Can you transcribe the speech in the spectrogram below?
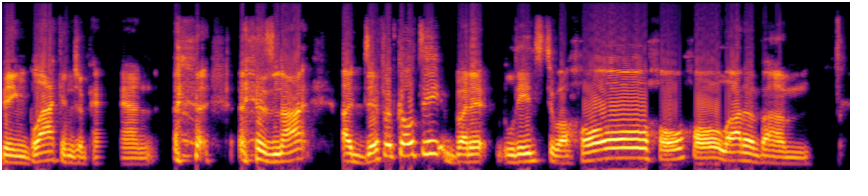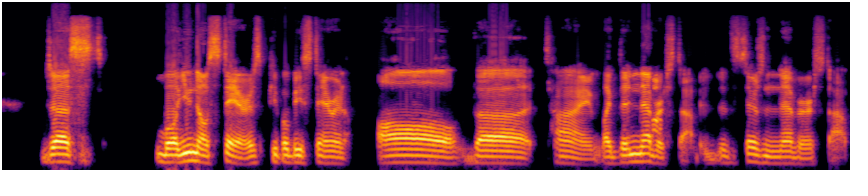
being black in Japan is not a difficulty, but it leads to a whole, whole, whole lot of um, just well, you know, stares. People be staring all the time. Like they never stop. The stares never stop.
